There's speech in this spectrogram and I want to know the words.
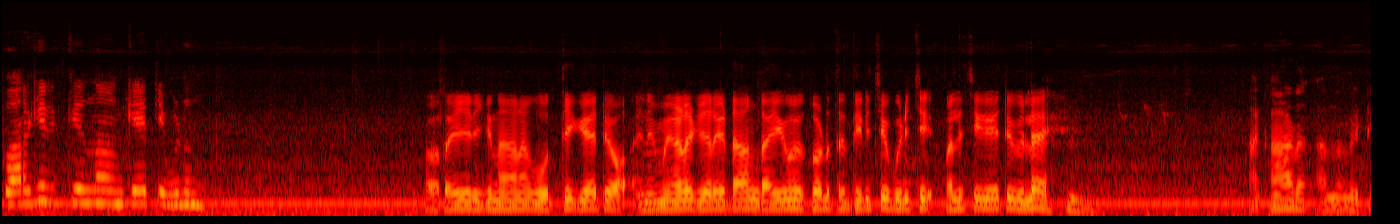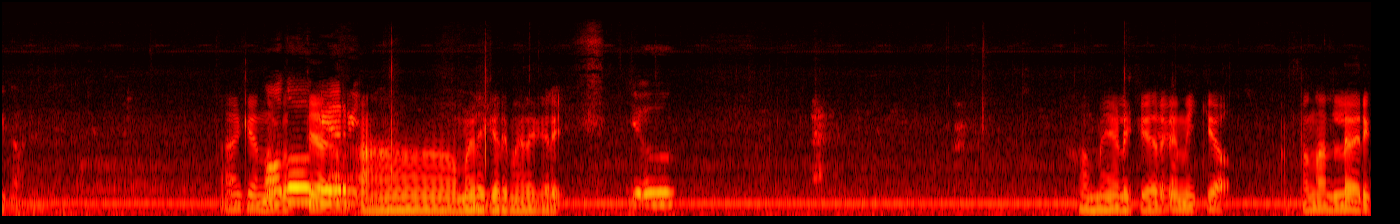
പുറകിരിക്കുന്നവൻ കയറ്റി വിടുന്നു. കുത്തി കയറ്റുമോ അതിന് മേളിൽ കയറിയിട്ട് അവൻ കൈ കൊടുത്ത് തിരിച്ച് പിടിച്ച് വലിച്ച് കയറ്റൂലേ ആ കാട് അന്ന് വെട്ടി അതോ ആ മേളിൽ കയറി മേളിൽ കയറി. നിൽക്കോ അപ്പൊ നല്ലൊരു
